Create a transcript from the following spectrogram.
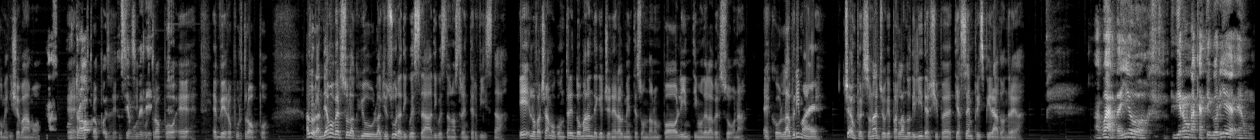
come dicevamo no, purtroppo, eh, purtroppo, sì, purtroppo è, è, vero, purtroppo. Allora andiamo verso la, chiu- la chiusura di questa, di questa nostra intervista e lo facciamo con tre domande che generalmente sondano un po' l'intimo della persona. Ecco, la prima è c'è un personaggio che parlando di leadership ti ha sempre ispirato, Andrea? Ah, guarda, io ti dirò una categoria e un,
